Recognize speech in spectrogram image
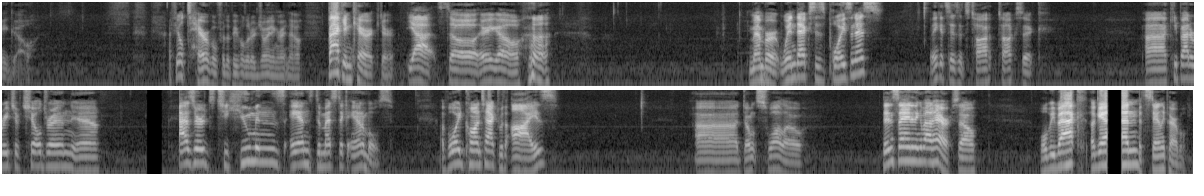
you go. I feel terrible for the people that are joining right now. Back in character. Yeah, so there you go. Remember, Windex is poisonous. I think it says it's to- toxic. Uh, keep out of reach of children, yeah. Hazards to humans and domestic animals. Avoid contact with eyes. Uh, don't swallow. Didn't say anything about hair, so we'll be back again with Stanley Parable.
